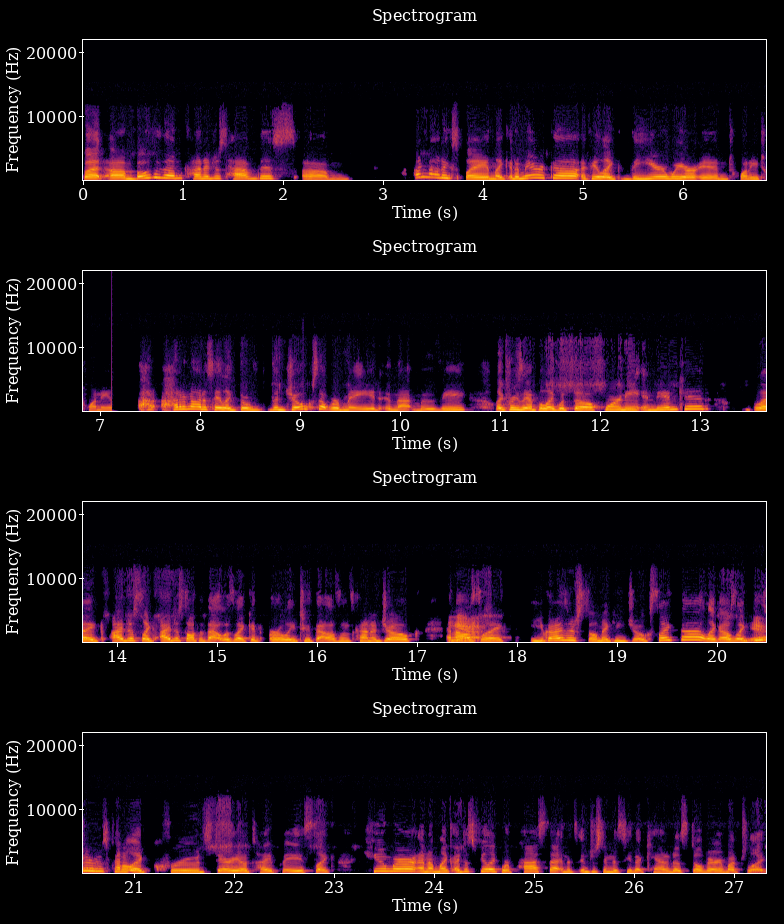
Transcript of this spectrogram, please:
But um, both of them kind of just have this. Um, I'm not explain like in America. I feel like the year we are in, 2020. I, I don't know how to say like the the jokes that were made in that movie. Like for example, like with the horny Indian kid. Like I just like I just thought that that was like an early 2000s kind of joke, and I was like, you guys are still making jokes like that. Like I was like, these are just kind of like crude stereotype based like humor, and I'm like, I just feel like we're past that, and it's interesting to see that Canada's still very much like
